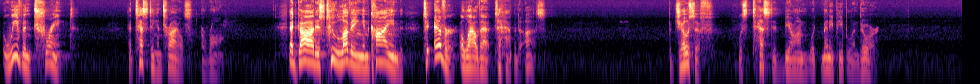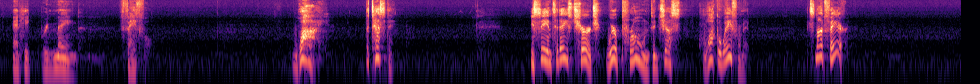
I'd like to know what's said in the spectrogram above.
we've been trained that testing and trials are wrong. That God is too loving and kind to ever allow that to happen to us. But Joseph was tested beyond what many people endure. And he remained faithful. Why? The testing. You see, in today's church, we're prone to just walk away from it. It's not fair.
